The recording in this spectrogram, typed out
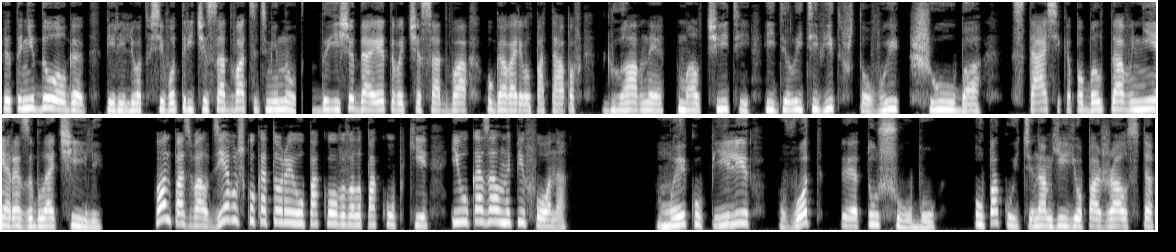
Это недолго. Перелет всего три часа двадцать минут. Да еще до этого часа два, уговаривал Потапов. Главное, молчите и делайте вид, что вы шуба. Стасика по болтовне разоблачили. Он позвал девушку, которая упаковывала покупки, и указал на Пифона. «Мы купили вот эту шубу. Упакуйте нам ее, пожалуйста,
